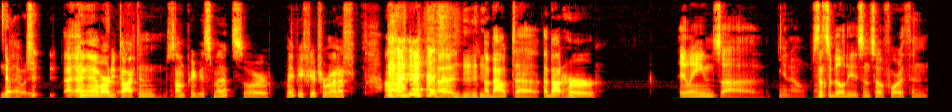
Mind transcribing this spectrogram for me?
No, that would She- I, I think I've already talked in some previous minutes, or maybe future minutes, um, uh, about uh, about her, Elaine's, uh, you know, sensibilities and so forth, and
